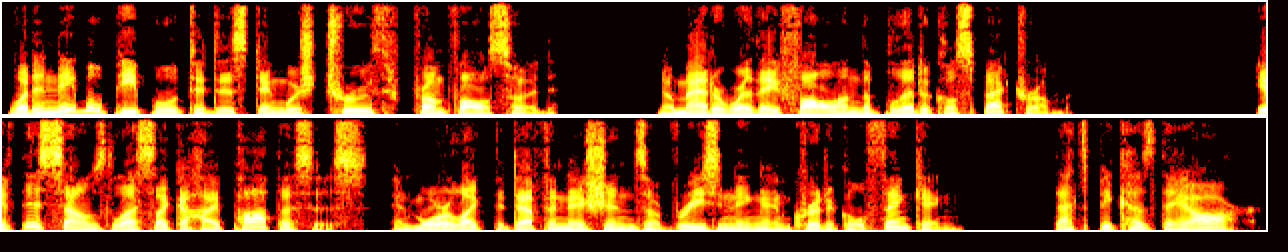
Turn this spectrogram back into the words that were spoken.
what enable people to distinguish truth from falsehood, no matter where they fall on the political spectrum. If this sounds less like a hypothesis and more like the definitions of reasoning and critical thinking, that's because they are.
